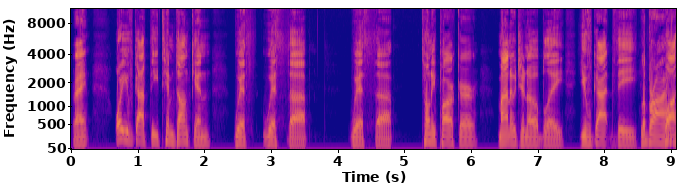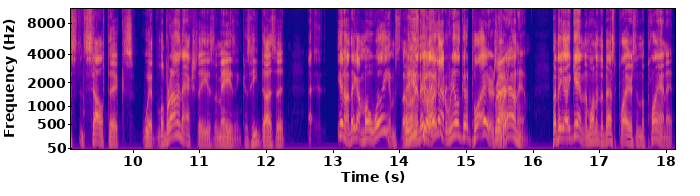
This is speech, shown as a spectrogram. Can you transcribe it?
right? Or you've got the Tim Duncan with with uh, with uh, Tony Parker, Manu Ginobili. You've got the LeBron. Boston Celtics with LeBron actually is amazing because he does it. uh, You know, they got Mo Williams, though. I mean, they, they got real good players Right. around him. But they, again, one of the best players on the planet.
